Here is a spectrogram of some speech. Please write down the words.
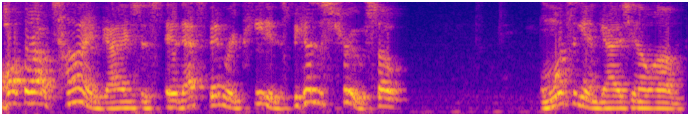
all throughout time, guys. It's, that's been repeated. It's because it's true. So once again, guys, you know, um,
